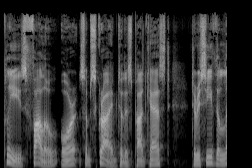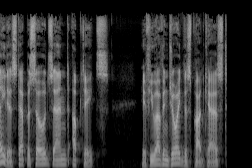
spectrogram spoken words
Please follow or subscribe to this podcast to receive the latest episodes and updates. If you have enjoyed this podcast,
